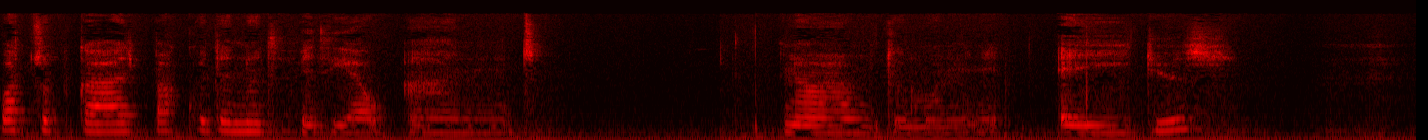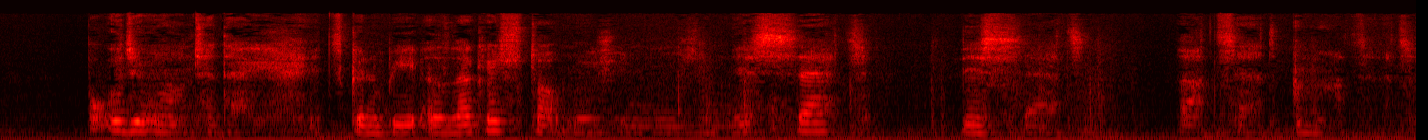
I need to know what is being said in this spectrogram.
What's up guys, back with another video and no I haven't done one in ages but we're doing one today. It's going to be a Lego stop motion using this set, this set, that set and that set.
